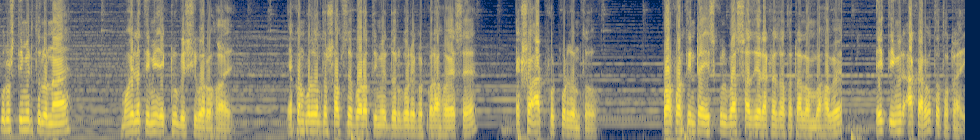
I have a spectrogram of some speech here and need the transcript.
পুরুষ তিমির তুলনায় মহিলা তিমি একটু বেশি বড় হয়। এখন পর্যন্ত সবচেয়ে বড় তিমির দৈর্ঘ্য রেকর্ড করা হয়েছে একশো আট ফুট পর্যন্ত। পরপর তিনটা স্কুল বাস সাজিয়ে রাখলে যতটা লম্বা হবে, এই তিমির আকারও ততটাই।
